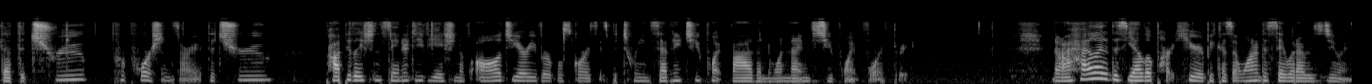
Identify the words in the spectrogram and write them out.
that the true proportion, sorry, the true population standard deviation of all GRE verbal scores is between 72.5 and 192.43. Now I highlighted this yellow part here because I wanted to say what I was doing.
